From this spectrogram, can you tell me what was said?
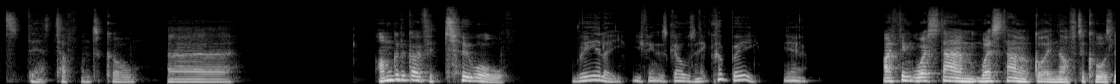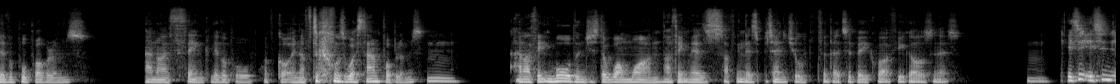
It's, it's a tough one to call. Uh, I'm going to go for two all. Really? You think there's goals in it? Could be. Yeah. I think West Ham West Ham have got enough to cause Liverpool problems, and I think Liverpool have got enough to cause West Ham problems. Mm. And I think more than just a one-one. I think there's I think there's potential for there to be quite a few goals in this. Mm. Is it? Is it?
